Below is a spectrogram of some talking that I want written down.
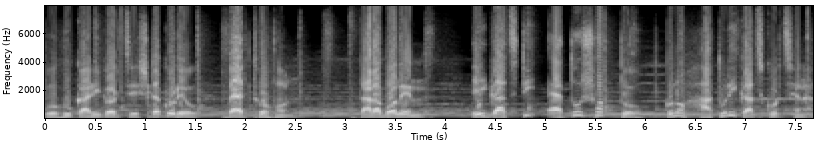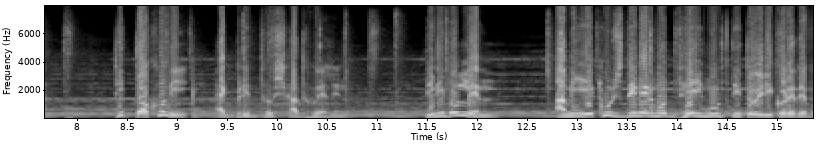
বহু কারিগর চেষ্টা করেও ব্যর্থ হন। তারা বলেন এই গাছটি এত শক্ত, কোনো হাতুড়ি কাজ করছে না। ঠিক তখনই এক বৃদ্ধ সাধু এলেন। তিনি বললেন, আমি একুশ দিনের মধ্যেই মূর্তি তৈরি করে দেব।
